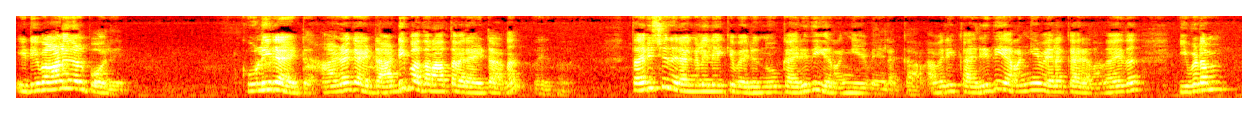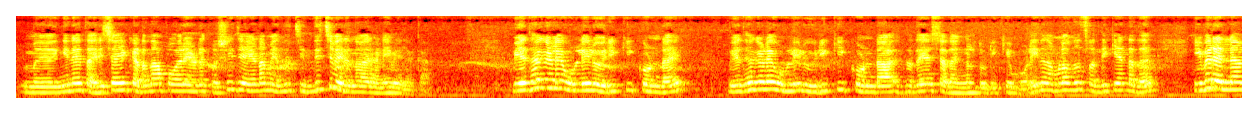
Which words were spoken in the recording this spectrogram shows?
ഇടിവാളുകൾ പോലെ കുളിരായിട്ട് അഴകായിട്ട് അടി പതറാത്തവരായിട്ടാണ് വരുന്നത്. തരിച്ചു നിരങ്ങളിലേക്ക് വരുന്നു കരുതി ഇറങ്ങിയ വേലക്കാർ. അവർ കരുതി ഇറങ്ങിയ വേലക്കാരാണ്. അതായത് ഇവിടം ഇങ്ങനെ തരിച്ചായി കിടന്നാൽ പോലെ ഇവിടെ കൃഷി ചെയ്യണം എന്ന് ചിന്തിച്ചു വരുന്നവരാണ് ഈ വേലക്കാർ. വ്യഥകളെ ഉള്ളിൽ ഒരുക്കിക്കൊണ്ട് വ്യഥകളെ ഉള്ളിൽ ഉരുക്കിക്കൊണ്ട ഹൃദയശതങ്ങൾ തുടിക്കുമ്പോൾ ഇനി നമ്മളൊന്ന് ശ്രദ്ധിക്കേണ്ടത് ഇവരെല്ലാം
